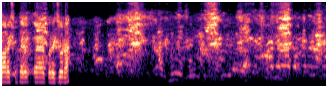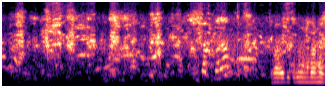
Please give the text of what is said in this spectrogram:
বারোশো তেরো টাকা করে জোড়া। এবার বিভিন্ন ধরনের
